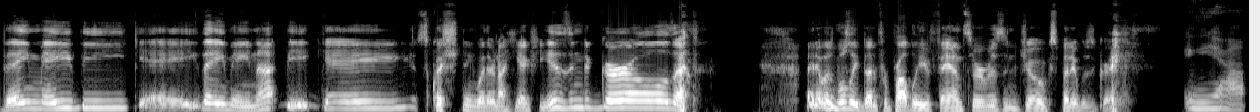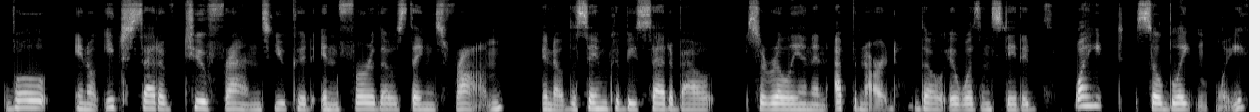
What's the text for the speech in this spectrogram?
they may be gay, they may not be gay. It's questioning whether or not he actually is into girls. I know it was mostly done for probably fan service and jokes, but it was great. yeah, well, you know, each set of two friends you could infer those things from. You know, the same could be said about Cerulean and Epinard, though it wasn't stated quite so blatantly.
